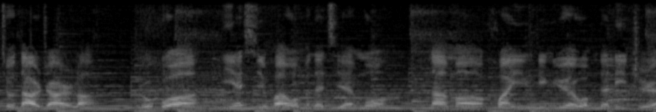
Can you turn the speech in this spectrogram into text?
就到这儿了。如果你也喜欢我们的节目，那么欢迎订阅我们的荔枝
